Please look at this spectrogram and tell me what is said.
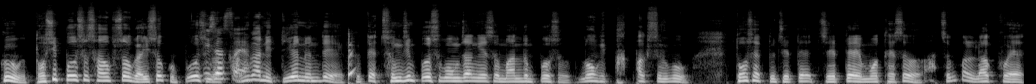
그 도시버스 사업소가 있었고 버스가. 간간히 뛰었는데 그때 청진 버스 공장에서 만든 버스 녹이 팍팍 쓸고 도색도 제때 제때 못해서 아, 정말 낙후해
